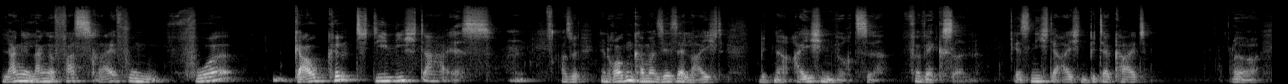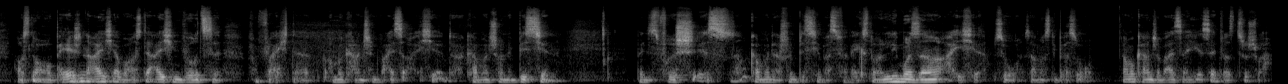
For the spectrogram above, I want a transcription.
lange, lange Fassreifung vorgaukelt, die nicht da ist. Also den Roggen kann man sehr, sehr leicht mit einer Eichenwürze verwechseln. Jetzt nicht der Eichenbitterkeit aus einer europäischen Eiche, aber aus der Eichenwürze von vielleicht einer amerikanischen Weißeiche. Da kann man schon ein bisschen, wenn es frisch ist, kann man da schon ein bisschen was verwechseln. Oder Limousin-Eiche, so, sagen wir es lieber so. Amerikanische Weißeiche ist etwas zu schwach.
